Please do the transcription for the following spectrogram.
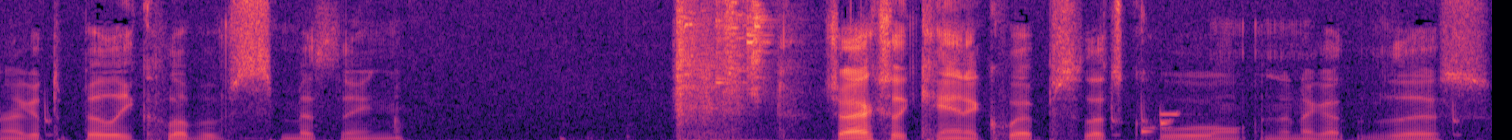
I got the Billy Club of Smithing. Which I actually can equip, so that's cool. And then I got this.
